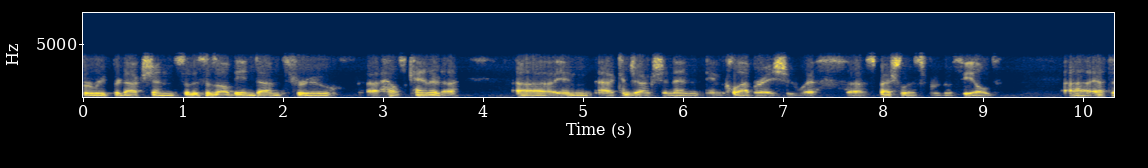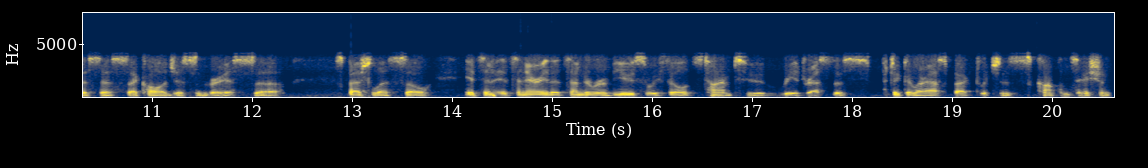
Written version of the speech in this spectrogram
for reproduction. So this is all being done through uh, Health Canada. Uh, in conjunction and in collaboration with specialists from the field, ethicists, psychologists, and various specialists. So it's an it's an area that's under review, so we feel it's time to readdress this particular aspect, which is compensation.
